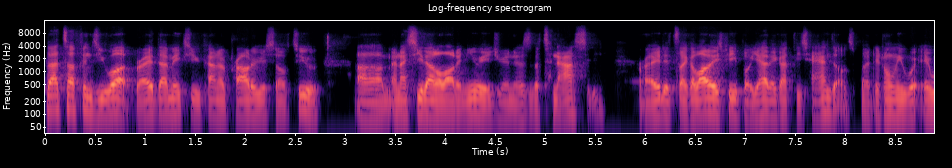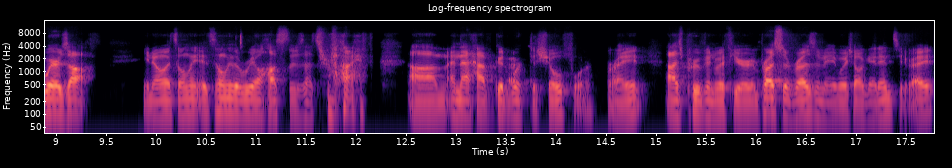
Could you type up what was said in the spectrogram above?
that toughens you up, right? That makes you kind of proud of yourself too. Um, and I see that a lot in you, Adrian, is the tenacity, right? It's like a lot of these people, yeah, they got these handouts, but it only it wears off you know it's only it's only the real hustlers that survive um, and that have good work to show for right as proven with your impressive resume which i'll get into right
